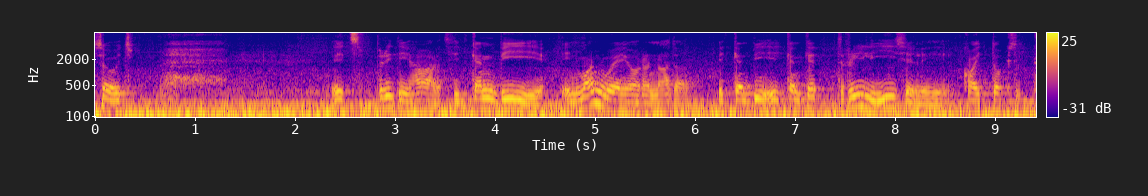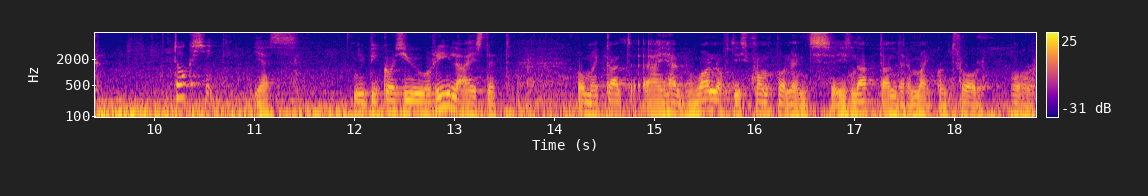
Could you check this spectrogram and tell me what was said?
so it's it's pretty hard. It can be in one way or another. It can be it can get really easily quite toxic. toxic Yes, because you realize that, oh my God, I have one of these components is not under my control, or,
